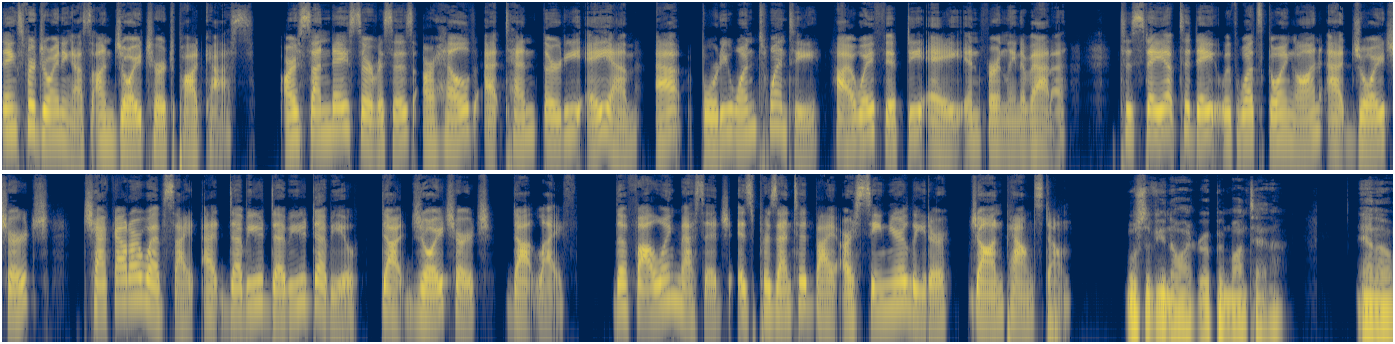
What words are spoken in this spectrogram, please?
Thanks for joining us on Joy Church Podcasts. Our Sunday services are held at 10:30 a.m. at 4120 Highway 50A in Fernley, Nevada. To stay up to date with what's going on at Joy Church, check out our website at www.joychurch.life. The following message is presented by our senior leader, John Poundstone. Most of you know I grew up in Montana. And uh,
